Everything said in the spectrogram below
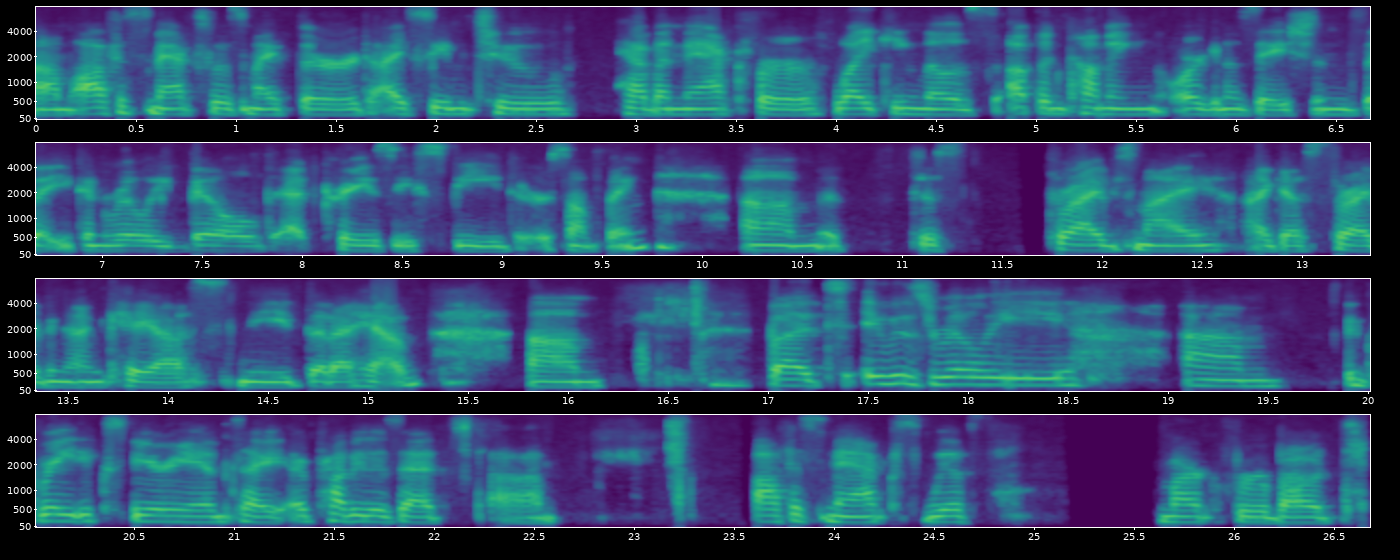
Um, Office Max was my third. I seem to have a knack for liking those up and coming organizations that you can really build at crazy speed or something. Um, it just thrives my, I guess, thriving on chaos need that I have. Um, but it was really, um, a great experience. I, I probably was at um, Office Max with Mark for about,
